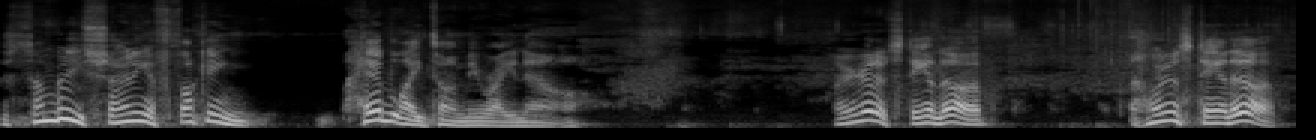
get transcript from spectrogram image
There's somebody shining a fucking headlights on me right now. I'm gonna stand up. I'm gonna stand up.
